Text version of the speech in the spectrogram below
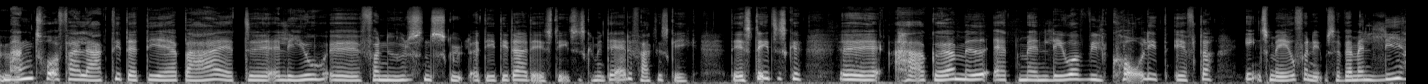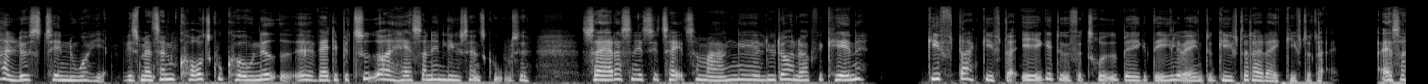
mange tror fejlagtigt, at det er bare at, øh, at leve øh, for nydelsens skyld, at det er det, der er det æstetiske, men det er det faktisk ikke. Det æstetiske øh, har at gøre med, at man lever vilkårligt efter ens mavefornemmelse, hvad man lige har lyst til nu og her. Hvis man sådan kort skulle koge ned, øh, hvad det betyder at have sådan en livsanskuelse, så er der sådan et citat, som mange øh, lyttere nok vil kende. Gifter, gifter ikke, du vil fortryde begge dele, hvad end du gifter dig eller ikke gifter dig. Altså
